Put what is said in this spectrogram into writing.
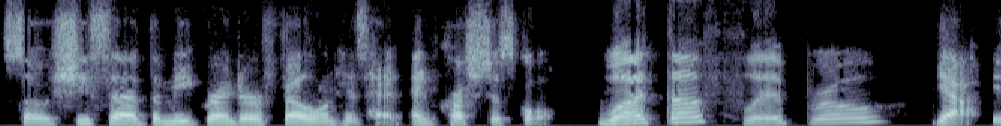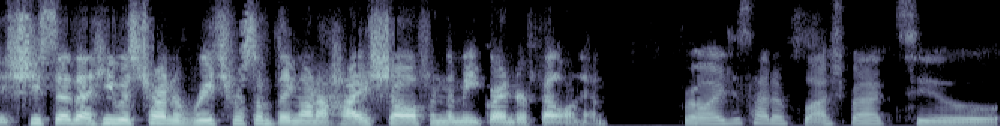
So she said the meat grinder fell on his head and crushed his skull. what the flip, bro? Yeah, she said that he was trying to reach for something on a high shelf and the meat grinder fell on him. Bro, I just had a flashback to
